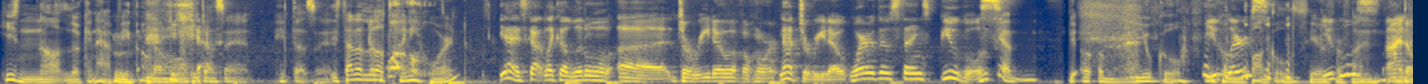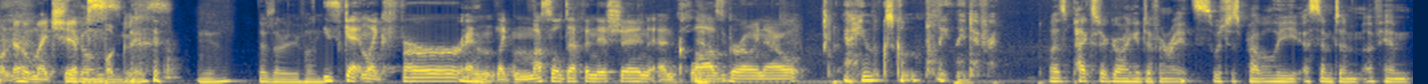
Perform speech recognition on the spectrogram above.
He's not looking happy though. No, he doesn't. He doesn't. Is that a little tiny horn? Yeah, he's got like a little uh Dorito of a horn. Not Dorito. What are those things? Bugles. Yeah. bu- A, a bugle. Buglers? Bugles here Bugles? for fun. I don't know. My chips. Buglers. yeah. Those are really fun. He's getting like fur and like muscle definition and claws growing out. Yeah, he looks completely different. Well, his pecs are growing at different rates, which is probably a symptom of him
